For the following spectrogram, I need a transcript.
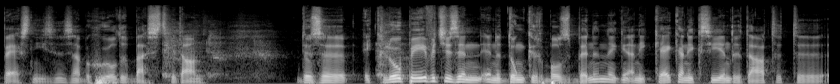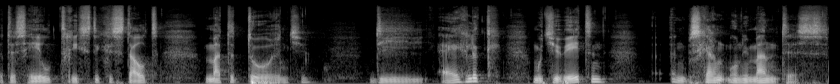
pijs niet, ze hebben goed haar best gedaan. Dus uh, ik loop eventjes in, in het donker bos binnen en, ik kijk en ik zie inderdaad, het, uh, het is heel triestig gesteld met het torentje. Die eigenlijk, moet je weten, een beschermd monument is.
